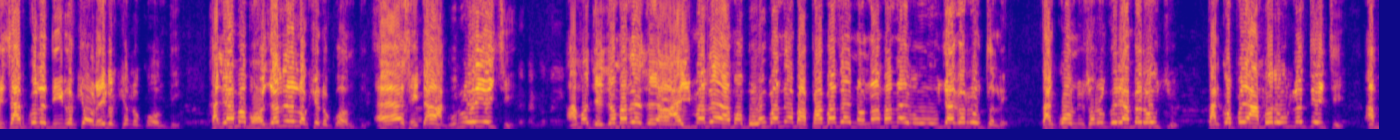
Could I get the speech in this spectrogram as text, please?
ହିସାବ କଲେ ଦୁଇ ଲକ୍ଷ ଅଢ଼େଇ ଲକ୍ଷ ଲୋକ ହୁଅନ୍ତି ଖାଲି ଆମ ଭଜନରେ ଲକ୍ଷ ଲୋକ ହୁଅନ୍ତି ସେଇଟା ଆଗରୁ ହେଇଯାଇଛି ଆମ ଜେଜେମାନେ ଆଈମାନେ ଆମ ବୋଉମାନେ ବାପାମାନେ ନନାମାନେ ଉଜାଗର ରହୁଥିଲେ ତାଙ୍କୁ ଅନୁସରଣ କରି ଆମେ ରହୁଛୁ। ତାଙ୍କ ପାଇଁ ଆମର ଉନ୍ନତି ହେଇଛି। ଆମ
